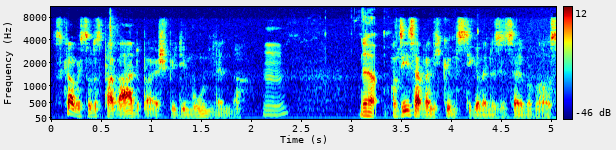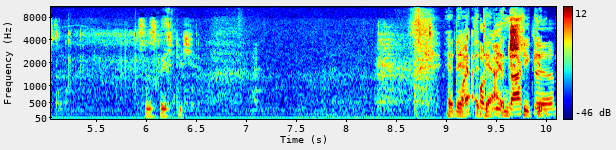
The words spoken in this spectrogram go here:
Das ist, glaube ich, so das Paradebeispiel, die Moonlander. Mhm. Ja. Und sie ist einfach nicht günstiger, wenn du sie selber baust. Das ist richtig. ja, der, der Einstieg. sagte,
